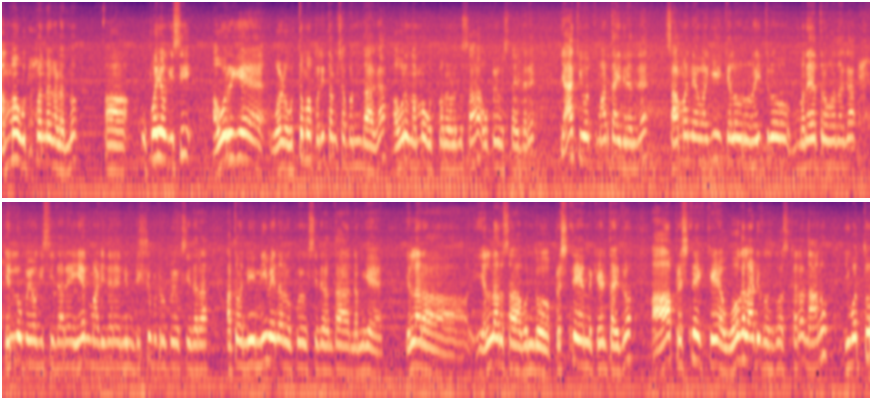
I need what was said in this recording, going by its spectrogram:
ನಮ್ಮ ಉತ್ಪನ್ನಗಳನ್ನು ಉಪಯೋಗಿಸಿ ಅವರಿಗೆ ಉತ್ತಮ ಫಲಿತಾಂಶ ಬಂದಾಗ ಅವರು ನಮ್ಮ ಉತ್ಪನ್ನಗಳನ್ನು ಸಹ ಉಪಯೋಗಿಸ್ತಾ ಇದ್ದಾರೆ. ಯಾಕೆ ಇವತ್ತು ಮಾಡ್ತಾ ಇದ್ದೀನಿ ಅಂದರೆ ಸಾಮಾನ್ಯವಾಗಿ ಕೆಲವರು ರೈತರು ಮನೆ ಹತ್ರ ಹೋದಾಗ ಎಲ್ಲಿ ಉಪಯೋಗಿಸಿದ್ದಾರೆ, ಏನು ಮಾಡಿದ್ದಾರೆ ನಿಮ್ಮ ಡಿಸ್ಟ್ರಿಬ್ಯೂಟರ್ ಉಪಯೋಗಿಸಿದಾರಾ, ಅಥವಾ ನೀವು ನೀವೇನಾದ್ರು ಉಪಯೋಗಿಸಿದ್ರೆ ಅಂತ ನಮಗೆ ಎಲ್ಲರ ಎಲ್ಲರೂ ಸಹ ಒಂದು ಪ್ರಶ್ನೆಯನ್ನು ಕೇಳ್ತಾ ಇದ್ರು. ಆ ಪ್ರಶ್ನೆ ಕೇ ಹೋಗಲಾಡಿಗೋಸ್ಕರ ನಾನು ಇವತ್ತು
